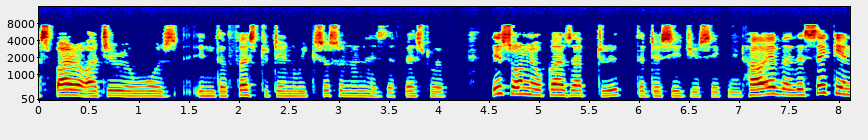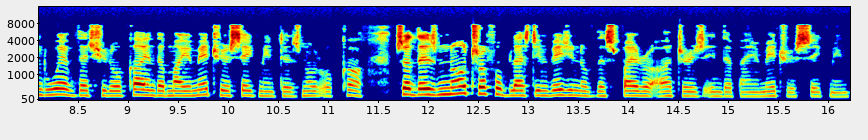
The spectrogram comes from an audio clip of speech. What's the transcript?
spiral arterial walls in the first to 10 weeks, also known as the first wave. This only occurs up to the decidual segment. However, the second wave that should occur in the myometrial segment does not occur. So there's no trophoblast invasion of the spiral arteries in the myometrial segment.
